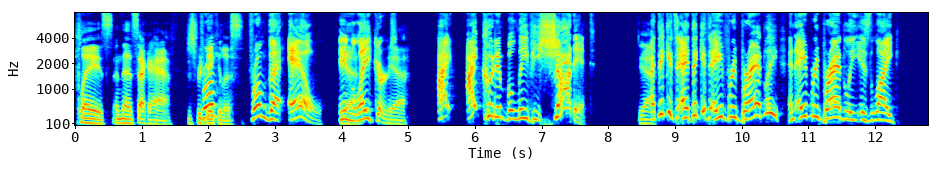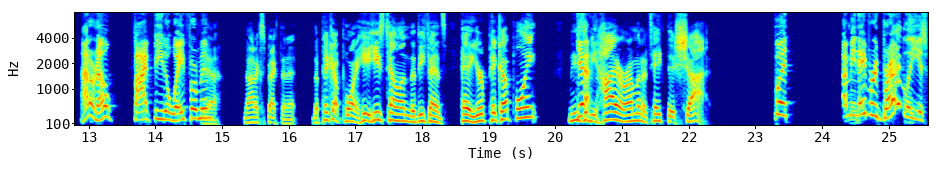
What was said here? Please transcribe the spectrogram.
plays in that second half. Just From- ridiculous. From the L in Yeah. Lakers. yeah. I I couldn't believe he shot it. Yeah. I think it's I think it's Avery Bradley, and Avery Bradley is like, I don't know, five feet away from him. Yeah. Not expecting it. The pickup point, he he's telling the defense, hey, your pickup point needs Yeah. to be higher or I'm gonna take this shot. But I mean, Avery Bradley is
